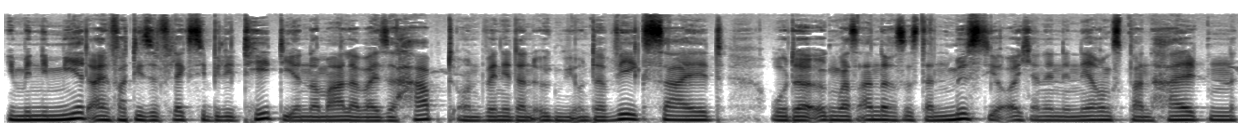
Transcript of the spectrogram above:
ihr minimiert einfach diese Flexibilität, die ihr normalerweise habt. Und wenn ihr dann irgendwie unterwegs seid oder irgendwas anderes ist, dann müsst ihr euch an den Ernährungsplan halten.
